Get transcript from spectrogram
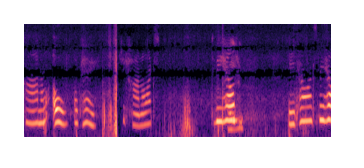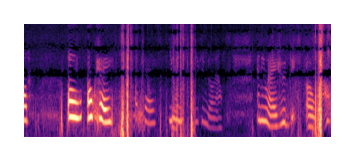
she's, she kind of. Oh, okay. She kind of likes to be held. He kind of likes to be held. Oh, okay. Okay. You can you can go now. Anyway, Houdini. Oh wow.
